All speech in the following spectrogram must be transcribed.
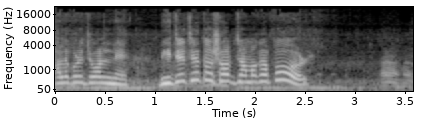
ভালো করে জল নে। ভিজেছে তো সব জামা কাপড় হ্যাঁ হ্যাঁ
